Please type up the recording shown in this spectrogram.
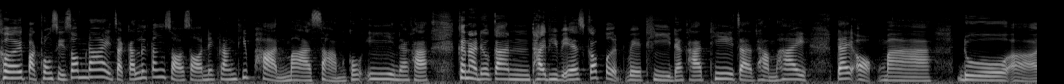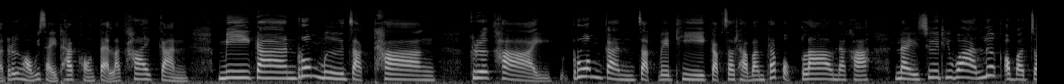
เคยปักธงสีส้มได้จากการเลือกตั้งสสในครั้งที่ผ่านมา 3 เก้าอี้นะคะ ขณะเดียวกันไทย PBS ก็เปิดเวทีนะคะที่จะทำให้ได้ออกมาดูเรื่องของวิสัยทัศน์ของแต่ละค่ายกัน มีการร่วมมือจากทาง เครือข่ายร่วมกันจัดเวทีกับสถาบันพระปกเกล้านะคะ ในชื่อที่ว่าเลือกอบจ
